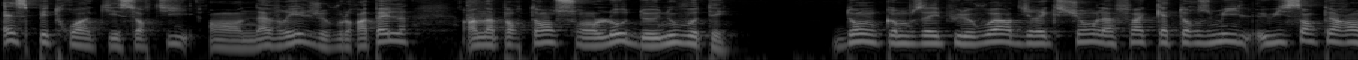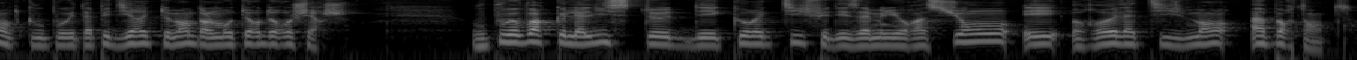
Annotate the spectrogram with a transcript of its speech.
SP3 qui est sorti en avril, je vous le rappelle, en apportant son lot de nouveautés. Donc, comme vous avez pu le voir, direction la FA 14840 que vous pouvez taper directement dans le moteur de recherche. Vous pouvez voir que la liste des correctifs et des améliorations est relativement importante.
